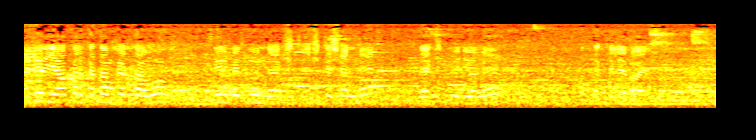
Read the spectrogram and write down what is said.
वीडियो यहाँ पर ख़त्म करता हूँ। फिर मिलता हूँ नेक्स्ट स्टेशन में नेक्स्ट वीडियो में। तब तक के लिए बाय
